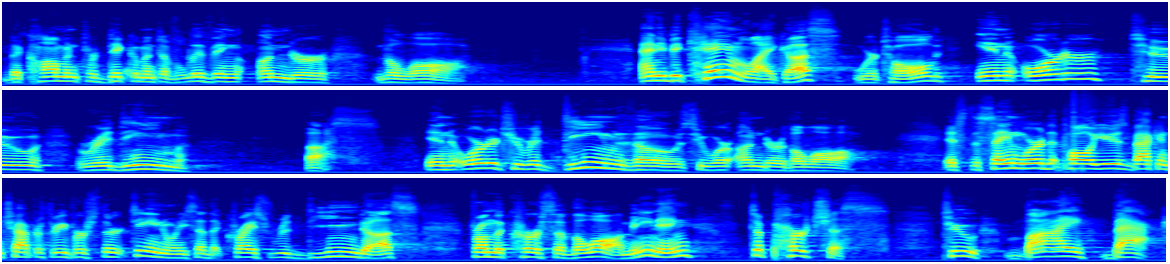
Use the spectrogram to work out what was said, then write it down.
the common predicament of living under the law. And he became like us, we're told, in order to redeem us, in order to redeem those who were under the law. It's the same word that Paul used back in chapter 3, verse 13, when he said that Christ redeemed us from the curse of the law, meaning to purchase, to buy back.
